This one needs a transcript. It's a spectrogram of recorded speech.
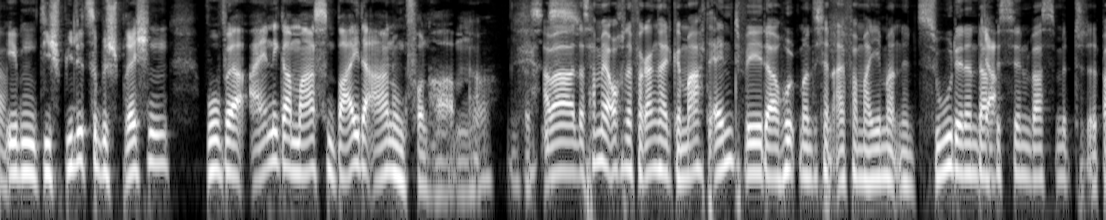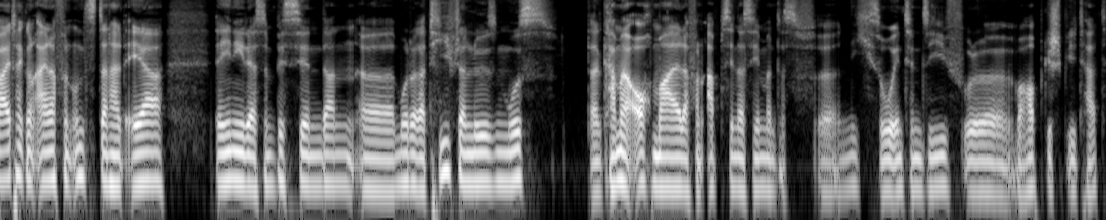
ja. eben die Spiele zu besprechen, wo wir einigermaßen beide Ahnung von haben. Ne? Das Aber das haben wir auch in der Vergangenheit gemacht. Entweder holt man sich dann einfach mal jemanden hinzu, der dann da Ja. ein bisschen was mit äh, beiträgt und einer von uns dann halt eher derjenige, der es ein bisschen dann äh, moderativ dann lösen muss. Dann kann man auch mal davon absehen, dass jemand das äh, nicht so intensiv oder überhaupt gespielt hat.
